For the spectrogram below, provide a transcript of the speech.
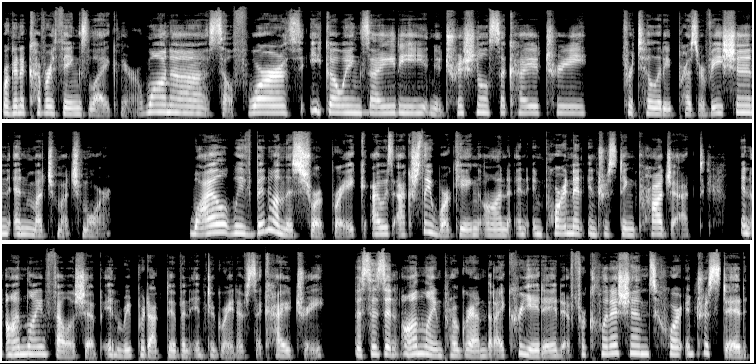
We're going to cover things like marijuana, self worth, eco anxiety, nutritional psychiatry, fertility preservation, and much, much more. While we've been on this short break, I was actually working on an important and interesting project, an online fellowship in reproductive and integrative psychiatry this is an online program that I created for clinicians who are interested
